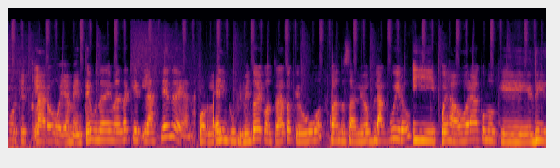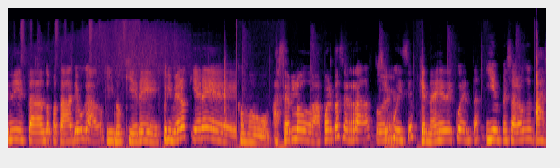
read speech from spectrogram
Porque, claro, obviamente es una demanda que las tiene de ganar por el incumplimiento de contrato que hubo cuando salió Black Widow. Y pues ahora, como que Disney está dando patadas de ahogado y no quiere, primero quiere como hacerlo a puertas cerradas, todo el juicio, que nadie se dé cuenta. Y empezaron a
